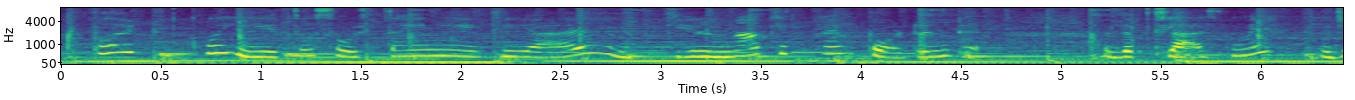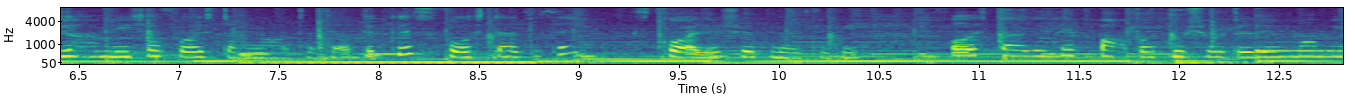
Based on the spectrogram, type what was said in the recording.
बट कोई ये तो सोचता ही नहीं है कि यार, गिरना कितना इम्पोर्टेंट है। मतलब क्लास में मुझे हमेशा फ़र्स्ट आना होता था बिकॉज़ फ़र्स्ट आते से स्कॉलरशिप मिलती थी। फ़र्स्ट आते थे पापा खुश होते थे मम्मी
